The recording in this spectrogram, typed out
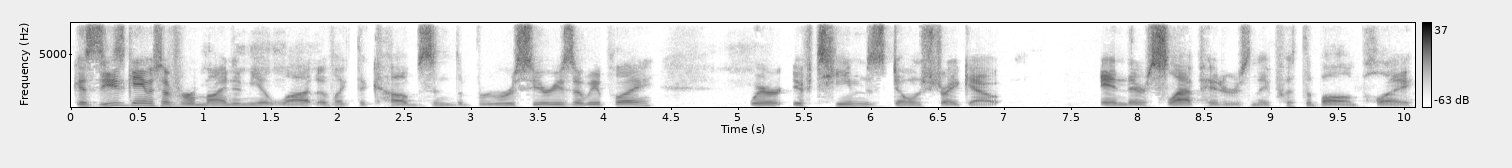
because these games have reminded me a lot of like the Cubs and the Brewers series that we play, where if teams don't strike out and they're slap hitters and they put the ball in play,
